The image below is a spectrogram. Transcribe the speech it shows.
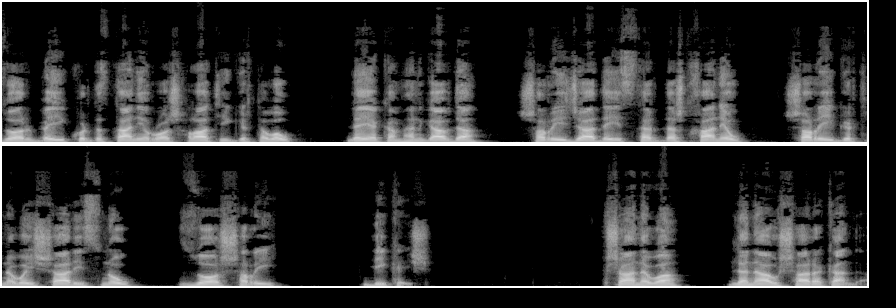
زۆربەی کوردستانی ڕۆژهڵاتی گرتەوە و لە یەکەم هەنگاودا شەڕی جادەی سەردەشتخانێ و شەڕی گرتنەوەی شاری سنۆ و زۆر شەڕی دیکەیش کشانەوە لە ناو شارەکاندا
